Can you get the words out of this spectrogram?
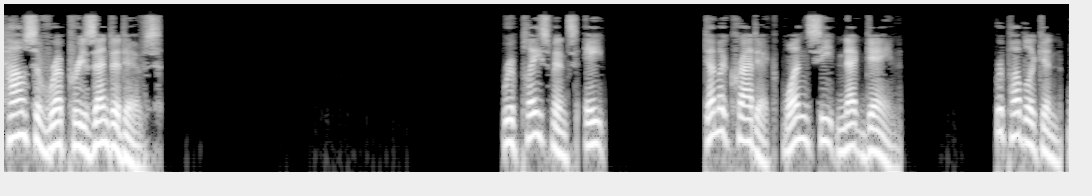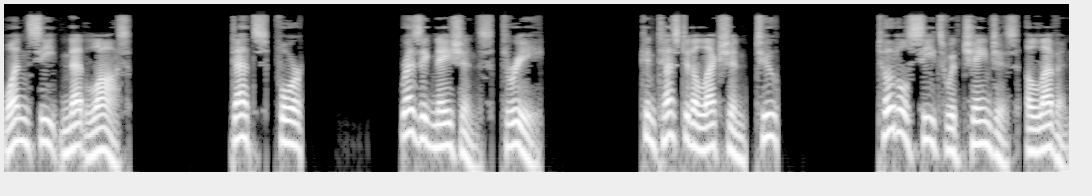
House of Representatives. Replacements, 8 Democratic, 1 seat net gain Republican, 1 seat net loss. Deaths, 4 Resignations, 3 Contested election, 2 Total seats with changes, 11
